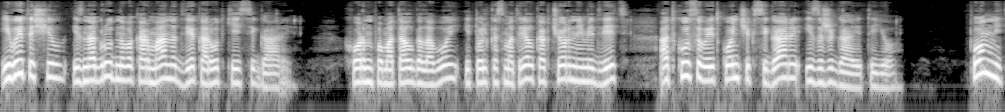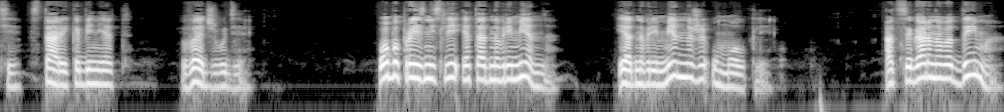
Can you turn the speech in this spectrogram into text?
и вытащил из нагрудного кармана две короткие сигары. Хорн помотал головой и только смотрел, как черный медведь откусывает кончик сигары и зажигает ее. Помните старый кабинет в Эджвуде? Оба произнесли это одновременно и одновременно же умолкли. От сигарного дыма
